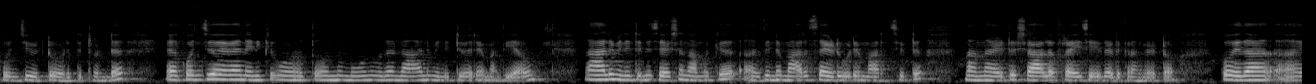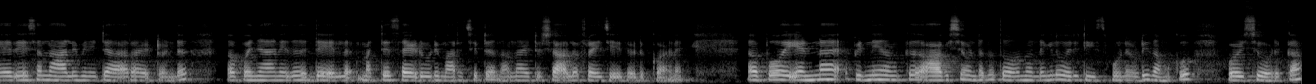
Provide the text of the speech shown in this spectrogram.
കൊഞ്ചും ഇട്ട് കൊടുത്തിട്ടുണ്ട്. കൊഞ്ച് വേവാൻ എനിക്ക് തോന്നുന്നു മൂന്ന് മുതൽ നാല് മിനിറ്റ് വരെ മതിയാവും. നാല് മിനിറ്റിന് ശേഷം നമുക്ക് ഇതിന്റെ മറു സൈഡ് കൂടി മറിച്ചിട്ട് നന്നായിട്ട് ഷാലോ ഫ്രൈ ചെയ്തെടുക്കണം കേട്ടോ. അപ്പോൾ ഇതാ ഏകദേശം നാല് മിനിറ്റ് ആറായിട്ടുണ്ട്. അപ്പോൾ ഞാനിത് എല്ലാ മറ്റേ സൈഡ് കൂടി മറിച്ചിട്ട് നന്നായിട്ട് ഷാലോ ഫ്രൈ ചെയ്തെടുക്കുവാണ്. അപ്പോൾ എണ്ണ പിന്നെ നമുക്ക് ആവശ്യമുണ്ടെന്ന് തോന്നുന്നുണ്ടെങ്കിൽ ഒരു ടീസ്പൂൺ കൂടി നമുക്ക് ഒഴിച്ചു കൊടുക്കാം.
